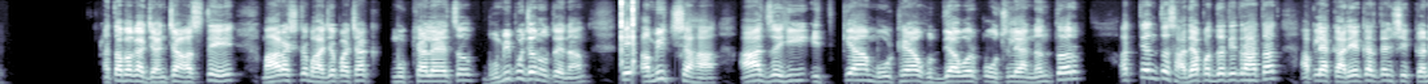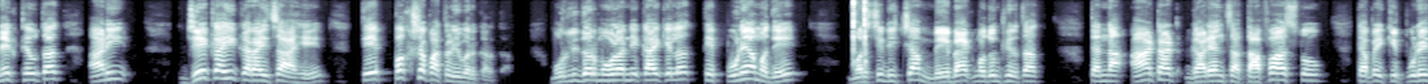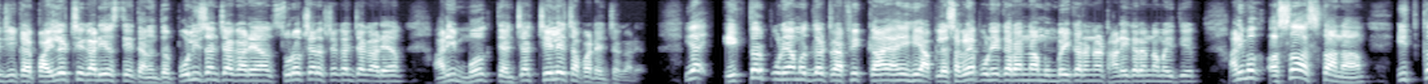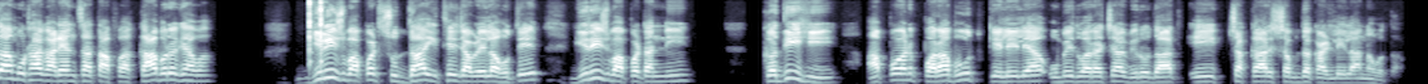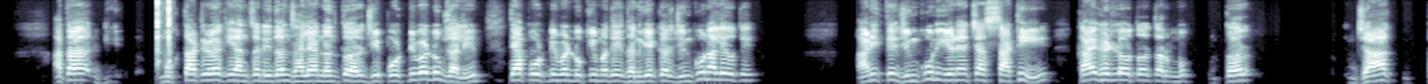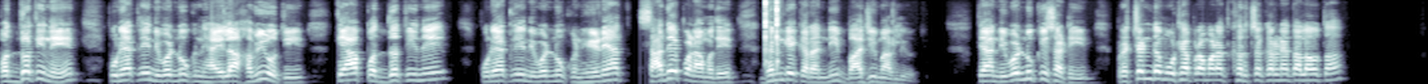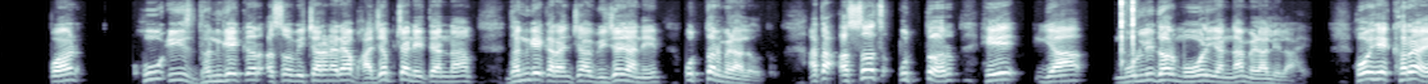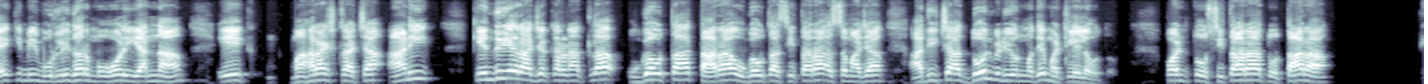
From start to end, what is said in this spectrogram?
आता बघा ज्यांच्या हस्ते महाराष्ट्र भाजपाच्या मुख्यालयाचं भूमिपूजन होतंय ना ते अमित शहा आजही इतक्या मोठ्या हुद्द्यावर पोहोचल्यानंतर अत्यंत साध्या पद्धतीत राहतात आपल्या कार्यकर्त्यांशी कनेक्ट ठेवतात आणि जे काही करायचं आहे ते पक्ष पातळीवर करतात. मुरलीधर मोहोळांनी काय केलं? ते पुण्यामध्ये मर्सिडीजच्या मेबॅकमधून फिरतात. त्यांना आठ आठ गाड्यांचा ताफा असतो. त्यापैकी पुढे जी काय पायलटची गाडी असते त्यानंतर पोलिसांच्या गाड्या सुरक्षा रक्षकांच्या गाड्या आणि मग त्यांच्या चेले चपाट्यांच्या गाड्या. या एकतर पुण्यामधलं ट्रॅफिक काय आहे हे आपल्या सगळ्या पुणेकरांना मुंबईकरांना ठाणेकरांना माहिती आहे. आणि मग असं असताना इतका मोठा गाड्यांचा ताफा का बरं घ्यावा? गिरीश बापट सुद्धा इथे ज्या वेळेला होते गिरीश बापटांनी कधीही आपण पराभूत केलेल्या उमेदवाराच्या विरोधात एक चकार शब्द काढलेला नव्हता. आता मुक्ता टिळक यांचं निधन झाल्यानंतर जी पोटनिवडणूक झाली त्या पोटनिवडणुकीमध्ये धनगेकर जिंकून आले होते. आणि ते जिंकून येण्याच्या साठी काय घडलं होतं? तर मु- तर ज्या पद्धतीने पुण्यातली निवडणूक न्यायला हवी होती त्या पद्धतीने पुण्यातली निवडणूक नेण्यात साधेपणामध्ये धनगेकरांनी बाजी मारली होती. त्या निवडणुकीसाठी प्रचंड मोठ्या प्रमाणात खर्च करण्यात आला होता. पण हु इज धनगेकर असं विचारणाऱ्या भाजपच्या नेत्यांना धनगेकरांच्या विजयाने उत्तर मिळालं होतं. आता असंच उत्तर हे या मुरलीधर मोहोळ यांना मिळालेलं आहे. हो हे खरं आहे की मी मुरलीधर मोहोळ यांना एक महाराष्ट्राच्या आणि केंद्रीय राजकारणातला उगवता तारा उगवता सितारा असं माझ्या आधीच्या दोन व्हिडिओमध्ये म्हटलेलं होतं. पण तो सितारा तो तारा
